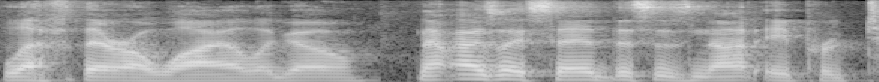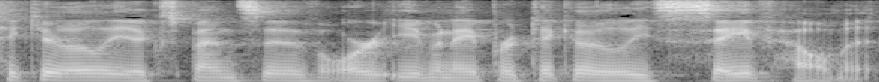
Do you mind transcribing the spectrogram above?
left there a while ago. Now, as I said, this is not a particularly expensive or even a particularly safe helmet.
